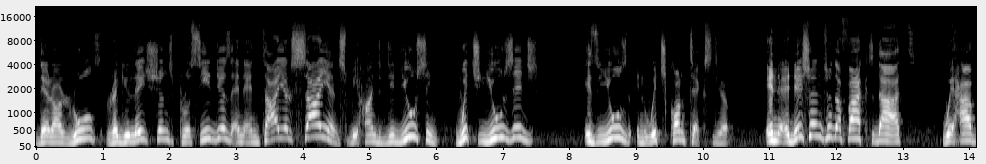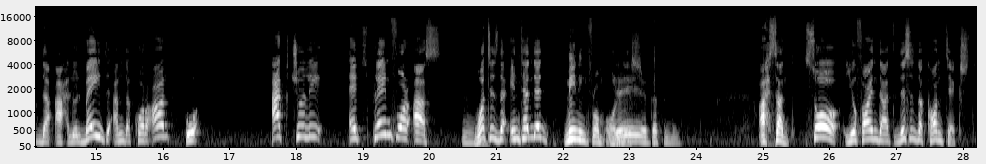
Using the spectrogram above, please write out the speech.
there are rules, regulations, procedures, and entire science behind deducing which usage is used in which context. yeah In addition to the fact that we have the Ahlul Bayt and the Quran who actually explain for us mm. what is the intended meaning from all yeah, this. yeah, definitely. Ahsant. So you find that this is the context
